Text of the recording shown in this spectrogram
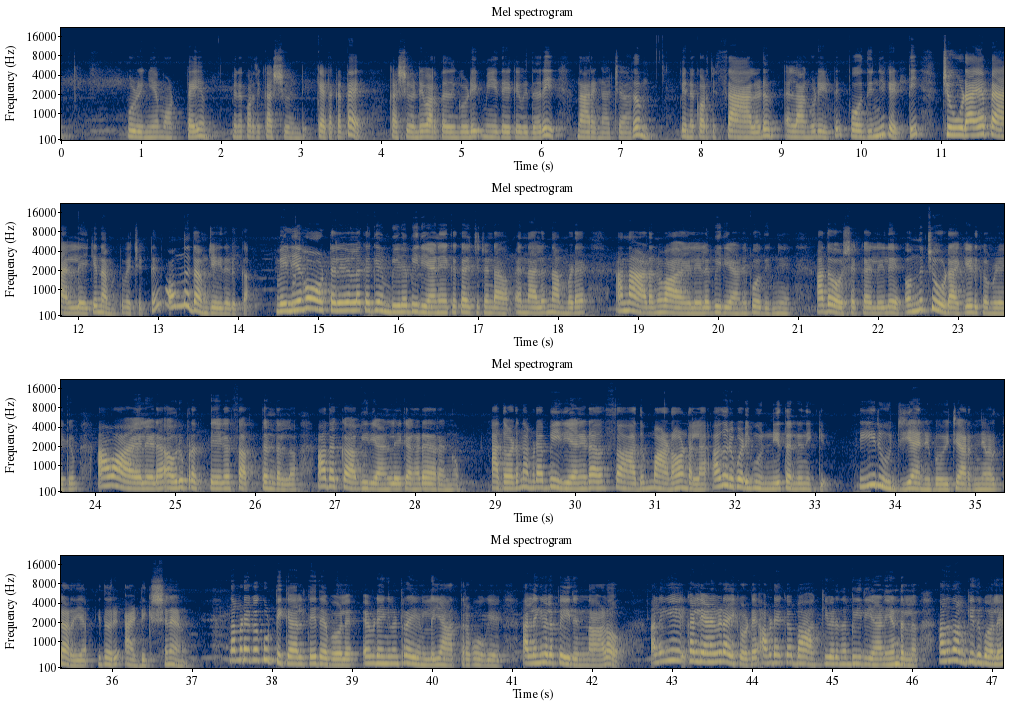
പുഴുങ്ങിയ മുട്ടയും പിന്നെ കുറച്ച് കശുവണ്ടി. കിടക്കട്ടെ? കശുവണ്ടി വറുത്തതും കൂടി മീതയൊക്കെ വിതറി നാരങ്ങാച്ചാറും പിന്നെ കുറച്ച് സാലഡും എല്ലാം കൂടി ഇട്ട് പൊതിഞ്ഞ് കെട്ടി ചൂടായ പാനിലേക്ക് നമുക്ക് വെച്ചിട്ട് ഒന്ന് ദം ചെയ്തെടുക്കാം. വലിയ ഹോട്ടലുകളിലൊക്കെ ഗംഭീര ബിരിയാണിയൊക്കെ കഴിച്ചിട്ടുണ്ടാവും. എന്നാലും നമ്മുടെ ആ നാടൻ വായലയിലെ ബിരിയാണി പൊതിഞ്ഞ് ആ ദോശക്കല്ലിൽ ഒന്ന് ചൂടാക്കി എടുക്കുമ്പോഴേക്കും ആ വായലയുടെ ആ ഒരു പ്രത്യേക സത്തുണ്ടല്ലോ അതൊക്കെ ആ ബിരിയാണിയിലേക്ക് അങ്ങോട്ട് ഇറങ്ങും. അതോടെ നമ്മുടെ ആ ബിരിയാണിയുടെ ആ സ്വാദും മണം ഉണ്ടല്ലോ അതൊരു പടി മുന്നിൽ തന്നെ നിൽക്കും. ഈ രുചി അനുഭവിച്ച് അറിഞ്ഞവർക്കറിയാം ഇതൊരു അഡിക്ഷനാണ്. നമ്മുടെയൊക്കെ കുട്ടിക്കാലത്ത് ഇതേപോലെ എവിടെയെങ്കിലും ട്രെയിനിൽ യാത്ര പോവുകയോ അല്ലെങ്കിൽ വല്ല പെരുന്നാളോ അല്ലെങ്കിൽ കല്യാണ വീടായിക്കോട്ടെ അവിടെയൊക്കെ ബാക്കി വരുന്ന ബിരിയാണി ഉണ്ടല്ലോ അത് നമുക്ക് ഇതുപോലെ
